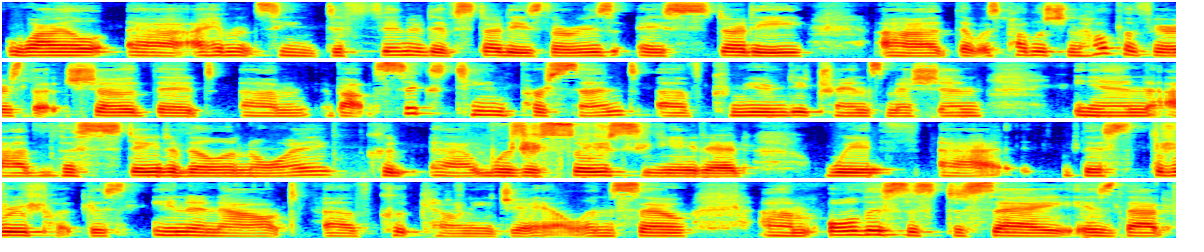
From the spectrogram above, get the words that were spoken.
while uh, I haven't seen definitive studies, there is a study uh, that was published in Health Affairs that showed that um, about 16% of community transmission in uh, the state of Illinois could uh, was associated with uh, this throughput, this in and out of Cook County Jail. And so, um, all this is to say is that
